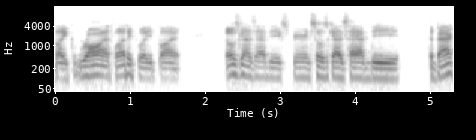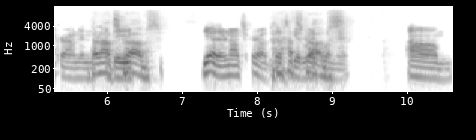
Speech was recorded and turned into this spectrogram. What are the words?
like raw athletically, but those guys have the experience. Those guys have the the background, and they're not the, scrubs. Yeah, they're not scrubs. That's a good scrubs. way it. Um,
